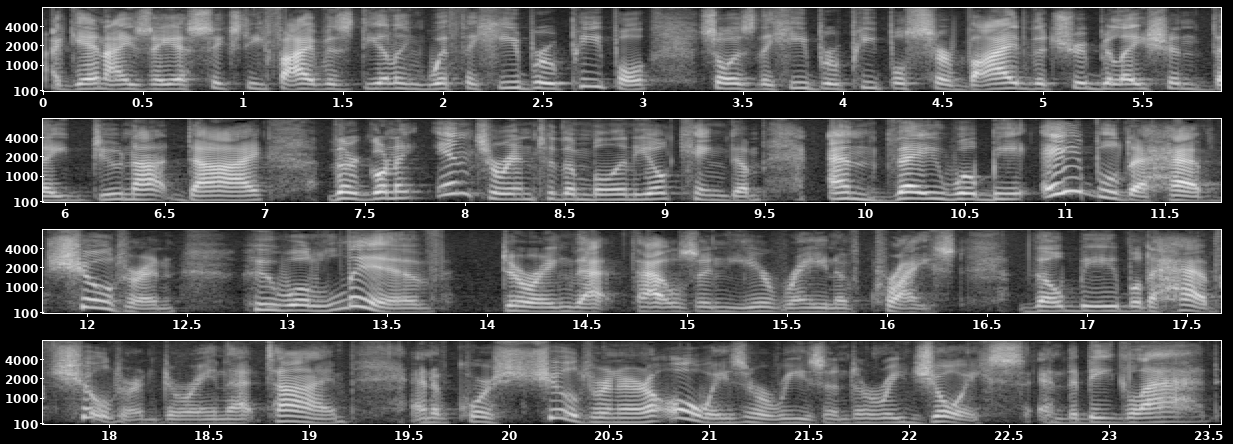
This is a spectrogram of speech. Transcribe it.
again, Isaiah 65 is dealing with the Hebrew people. So as the Hebrew people survive the tribulation, they do not die. They're going to enter into the millennial kingdom and they will be able to have children who will live during that thousand year reign of Christ. They'll be able to have children during that time. And of course, children are always a reason to rejoice and to be glad.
